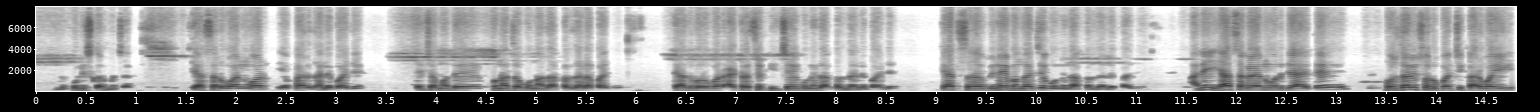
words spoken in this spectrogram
म्हणजे पोलीस कर्मचारी त्या सर्वांवर एफ आय आर झाले पाहिजे. त्याच्यामध्ये खुनाचा गुन्हा दाखल झाला पाहिजे. त्याचबरोबर अॅट्रॉसिटीचे गुन्हे दाखल झाले पाहिजे. त्याचसह विनयभंगाचे गुन्हे दाखल झाले पाहिजे. आणि ह्या सगळ्यांवर जे आहे ते फौजदारी स्वरूपाची कारवाई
